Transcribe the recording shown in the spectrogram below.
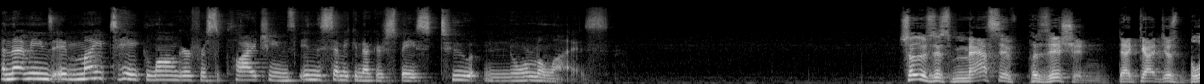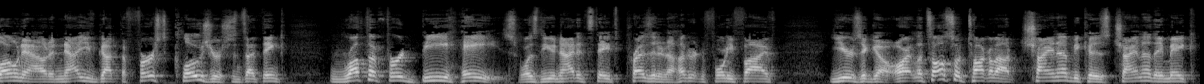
And that means it might take longer for supply chains in the semiconductor space to normalize. So there's this massive position that got just blown out, and now you've got the first closure since I think Rutherford B. Hayes was the United States president 145 years ago. All right, let's also talk about China because China, they make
